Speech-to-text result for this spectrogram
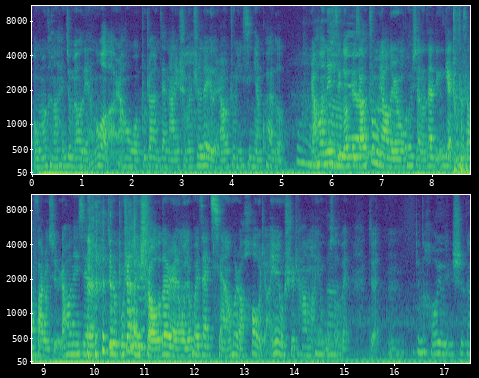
我们可能很久没有联络了，然后我不知道你在哪里什么之类的，然后祝你新年快乐。然后那几个比较重要的人，我会选择在零点唰唰唰发出去。然后那些就是不是很熟的人，我就会在前或者后这样，因为有时差嘛，也无所谓。对，嗯。真的好有仪式感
